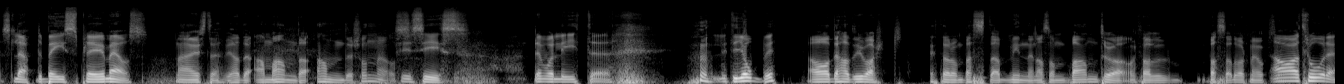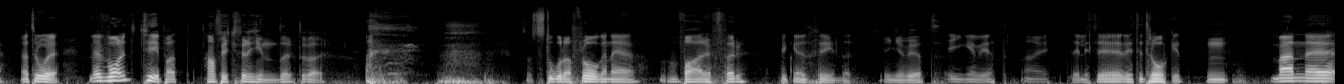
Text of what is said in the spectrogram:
Slap the Bass player med oss. Nej just det, vi hade Amanda Andersson med oss. Precis. Det var lite, lite jobbigt. Ja, det hade ju varit ett av de bästa minnena som band tror jag, ifall Basse hade varit med också. Ja jag tror det, jag tror det. Men var det inte typ att, Han fick förhinder tyvärr. så stora frågan är varför fick han ett förhinder? Ingen vet. Ingen vet. Nej. Det är lite, lite tråkigt. Mm. Men eh,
